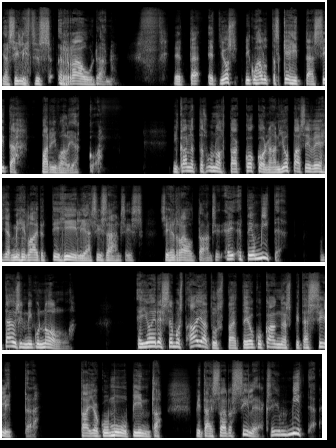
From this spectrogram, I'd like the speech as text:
ja silitysraudan. Että, että jos niin kuin haluttaisiin kehittää sitä parivaljakkoa, niin kannattaisi unohtaa kokonaan jopa se vehjä, mihin laitettiin hiiliä sisään siis siihen rautaan. Ei, ei ole mitään. On täysin niin kuin nolla. Ei ole edes sellaista ajatusta, että joku kangas pitäisi silittää tai joku muu pinta pitäisi saada sileäksi. Ei ole mitään.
